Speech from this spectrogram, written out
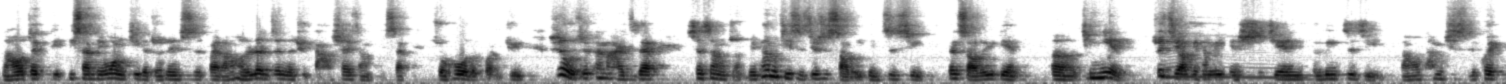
然后在第第三天忘记了昨天失败，然后很认真的去打下一场比赛，所获得冠军。所以我觉得看到孩子在身上的转变，他们其实就是少了一点自信，跟少了一点呃经验，所以只要给他们一点时间肯定自己，然后他们其实会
